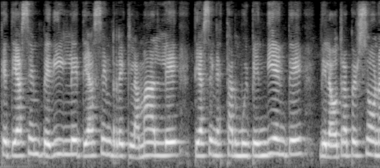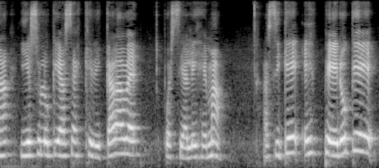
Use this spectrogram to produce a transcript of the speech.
que te hacen pedirle, te hacen reclamarle, te hacen estar muy pendiente de la otra persona y eso lo que hace es que de cada vez pues se aleje más. Así que espero que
